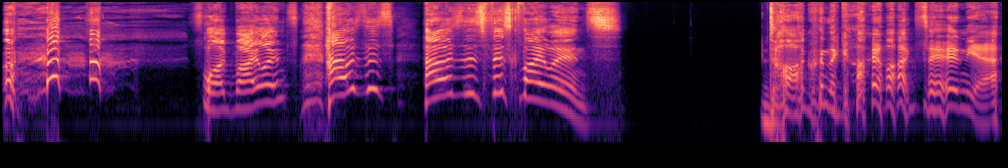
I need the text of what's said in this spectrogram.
Slug violence? How is this? How is this Fisk violence? Dog when the guy walks in? Yeah.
